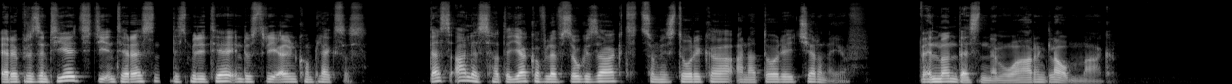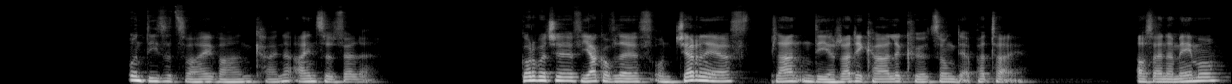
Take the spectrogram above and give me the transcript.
Er repräsentiert die Interessen des militärindustriellen Komplexes. Das alles hatte Jakovlev so gesagt zum Historiker Anatoli Tschernajew, wenn man dessen Memoiren glauben mag. Und diese zwei waren keine Einzelfälle. Gorbatschow, Jakovlev und Tschernajew planten die radikale Kürzung der Partei. Aus einer Memo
